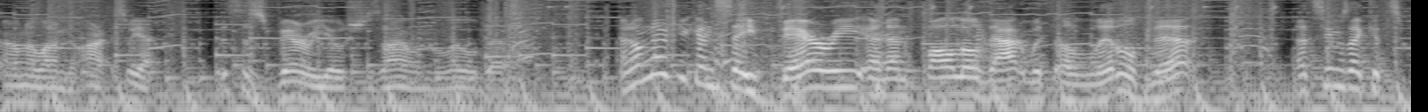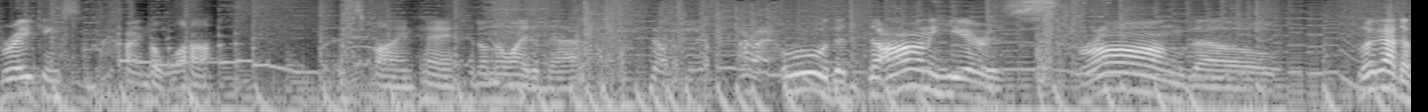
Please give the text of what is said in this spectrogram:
I don't know what I'm doing. Alright, so yeah, this is very Yoshi's Island a little bit. I don't know if you can say very and then follow that with a little bit. That seems like it's breaking some kind of law. It's fine. Hey, I don't know why I did that. Alright, ooh, the dawn here is strong, though. Look at the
